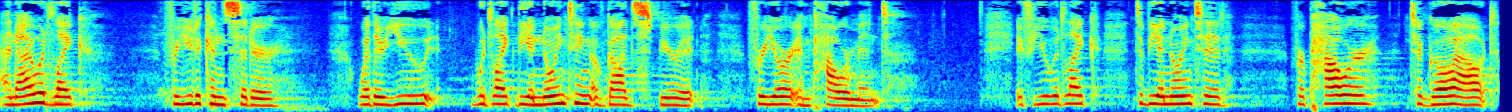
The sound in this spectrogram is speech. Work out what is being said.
and I would like for you to consider whether you would like the anointing of God's Spirit for your empowerment. If you would like to be anointed for power to go out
